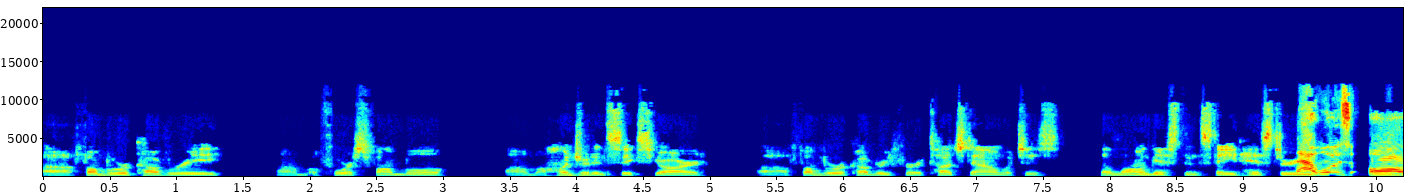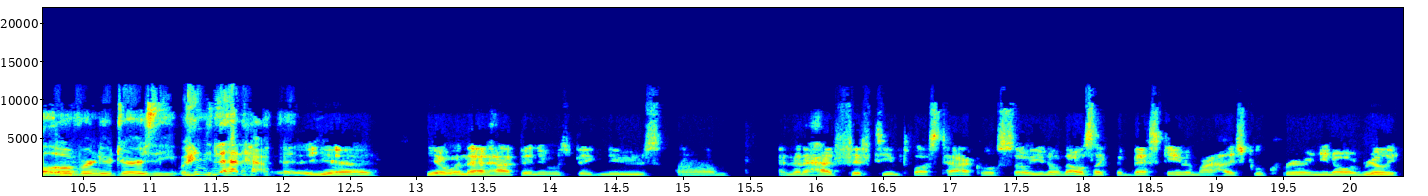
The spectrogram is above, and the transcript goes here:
a fumble recovery, um, a forced fumble, um, 106 yard uh, fumble recovery for a touchdown, which is the longest in state history. That was all Um, over New Jersey when that happened. yeah, yeah. When that happened, it was big news. Um, and then I had 15 plus tackles, so you know that was like the best game in my high school career, and you know it really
